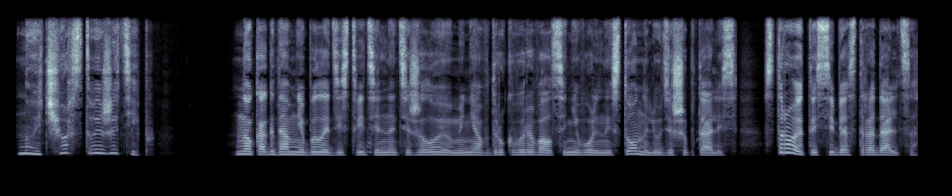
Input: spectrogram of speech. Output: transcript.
«Ну и чёрствый же тип». Но когда мне было действительно тяжело, и у меня вдруг вырывался невольный стон, люди шептались «Строят из себя страдальца».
